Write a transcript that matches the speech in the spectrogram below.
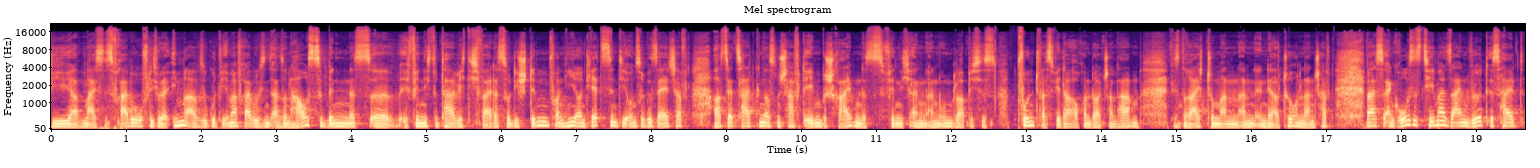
die ja meistens freiberuflich oder immer, so gut wie immer freiberuflich sind, an so ein Haus zu binden, das äh, finde ich total wichtig, weil das so die Stimmen von hier und jetzt sind, die unsere Gesellschaft aus der Zeitgenossenschaft eben beschreiben. Das finde ich ein, ein unglaubliches Pfund, was wir da auch in Deutschland haben, diesen Reichtum an, an, in der Autorenlandschaft. Was ein großes Thema sein wird, wird, ist halt,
